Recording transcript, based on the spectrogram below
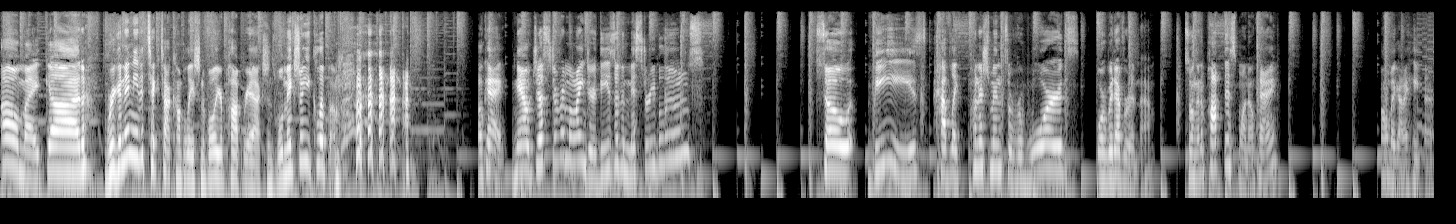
Oh my god. We're gonna need a TikTok compilation of all your pop reactions. We'll make sure you clip them. okay, now just a reminder, these are the mystery balloons. So these have like punishments or rewards or whatever in them. So I'm gonna pop this one, okay? Oh my god, I hate this.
